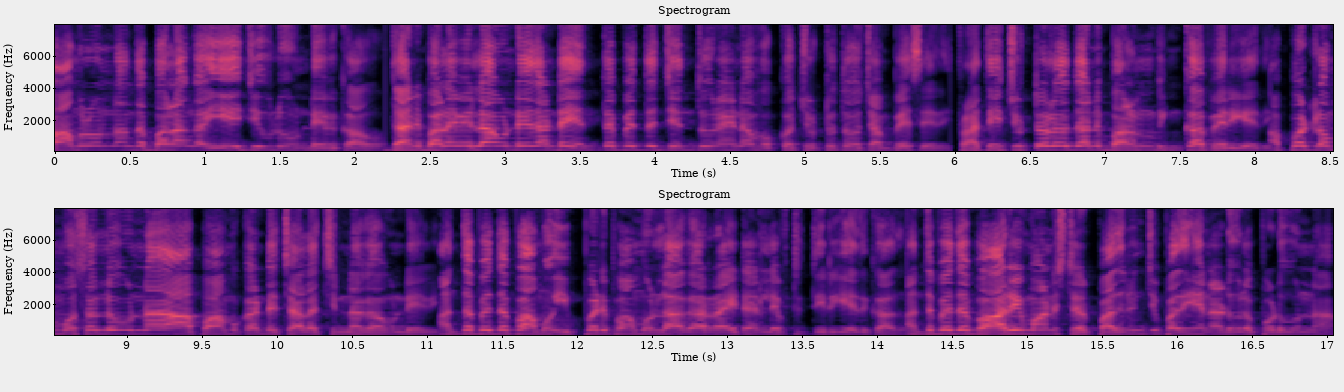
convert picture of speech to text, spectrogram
పాములు ఉన్నంత బలంగా ఏ జీవులు ఉండేవి కావు. దాని బలం ఎలా ఉండేది అంటే ఎంత పెద్ద జంతువునైనా ఒక్క చుట్టుతో చంపేసేది. ప్రతి చుట్టులో దాని బలం ఇంకా పెరిగేది. అప్పట్లో మొసళ్ళు ఉన్న ఆ పాము కంటే చాలా చిన్నగా ఉండేవి. అంత పెద్ద పాము ఇప్పటి పాముల్లాగా రైట్ అండ్ లెఫ్ట్ తిరిగేది కాదు. అంత పెద్ద భారీ మానిస్టర్ పది నుంచి పదిహేను అడుగుల పొడవున్న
